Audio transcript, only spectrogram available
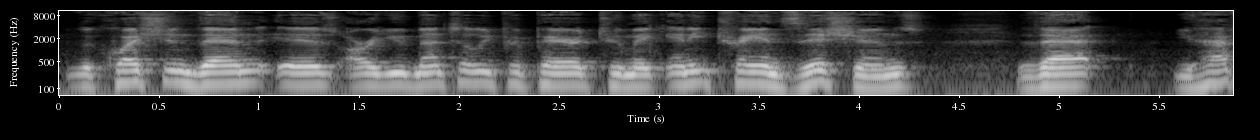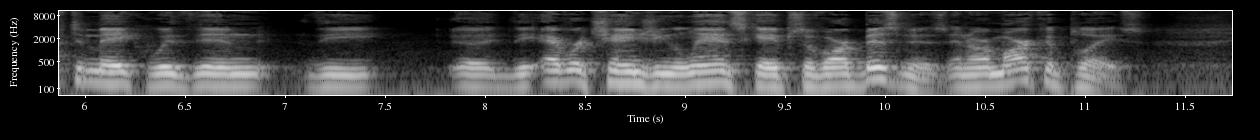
the question then is are you mentally prepared to make any transitions that you have to make within the uh, the ever changing landscapes of our business and our marketplace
